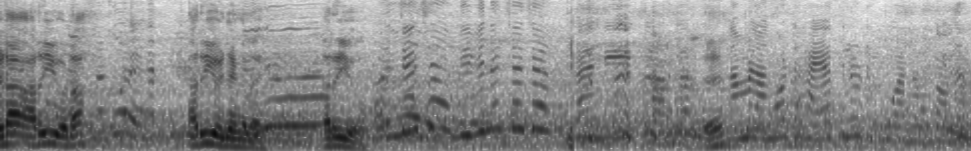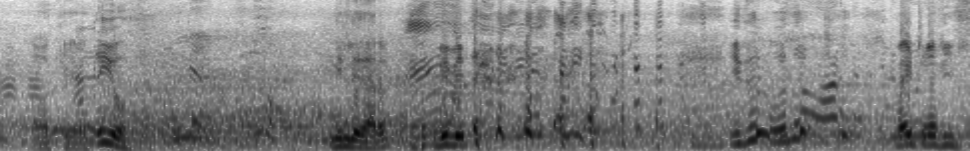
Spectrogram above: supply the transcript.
എടാ അറിയോടാ. അറിയോ ഞങ്ങളെ? അറിയോ? ഓക്കെ അറിയോ മില്ലുകാരൻ. ഇത് my trophies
